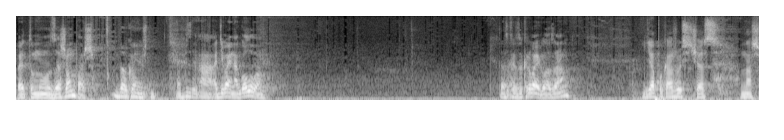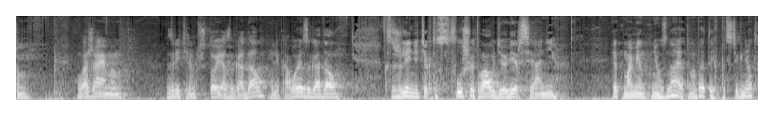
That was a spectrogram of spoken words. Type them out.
поэтому зажжем, Паш. Да, конечно. Обязательно. А, одевай на голову, Так. Зак- закрывай глаза. Я покажу сейчас нашим уважаемым зрителям, что я загадал или кого я загадал. К сожалению, те, кто слушает в аудиоверсии, они этот момент не узнают, но это их подстегнет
